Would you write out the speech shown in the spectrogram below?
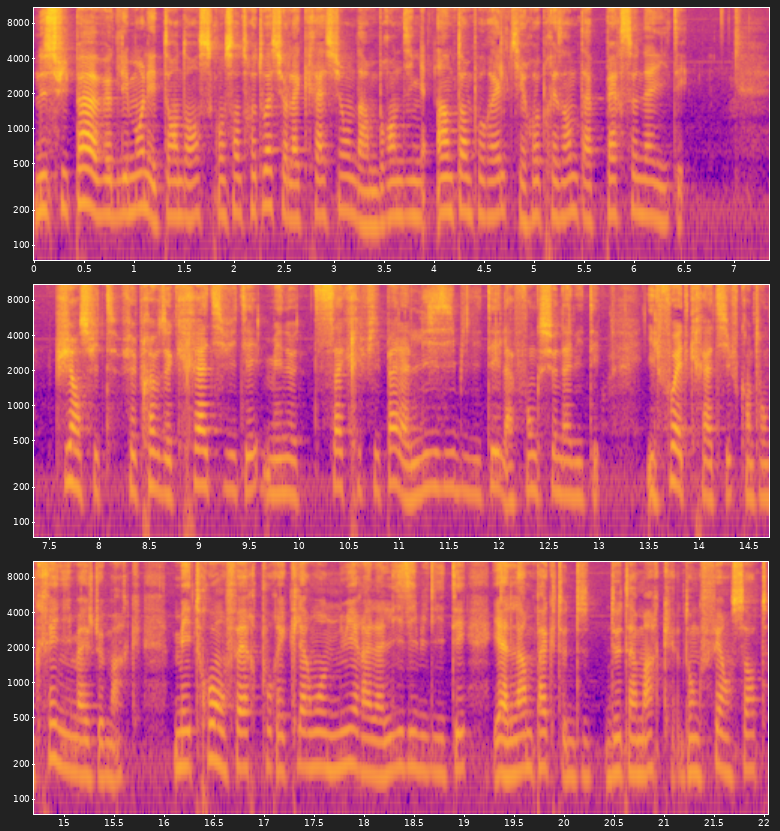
Ne suis pas aveuglément les tendances, concentre-toi sur la création d'un branding intemporel qui représente ta personnalité. Puis ensuite, fais preuve de créativité, mais ne sacrifie pas la lisibilité, la fonctionnalité. Il faut être créatif quand on crée une image de marque, mais trop en faire pourrait clairement nuire à la lisibilité et à l'impact de, ta marque. Donc fais en sorte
